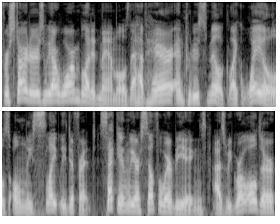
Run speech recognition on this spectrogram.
For starters, we are warm blooded mammals that have hair and produce milk like whales, only slightly different. Second, we are self aware beings. As we grow older,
